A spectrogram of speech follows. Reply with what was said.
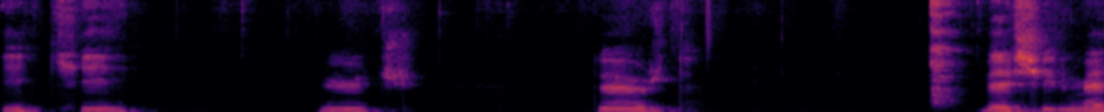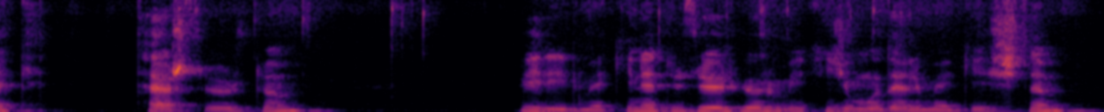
2 3 4 5 ilmek ters ördüm. Bir ilmek yine düz örüyorum. İkinci modelime geçtim.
